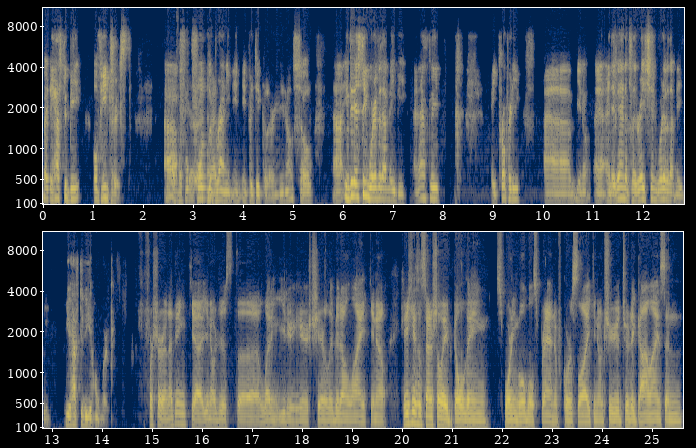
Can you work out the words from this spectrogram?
but it has to be of interest uh, for, sure. for the brand in, in particular you know? So uh, investing wherever that may be an athlete a property um, you know an event a federation whatever that may be you have to do your homework. For sure. And i think uh, you know just uh, letting Edu here share a little bit on like you know he, he's essentially building Sporting Global's brand, of course, like you know, true to the guidelines and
